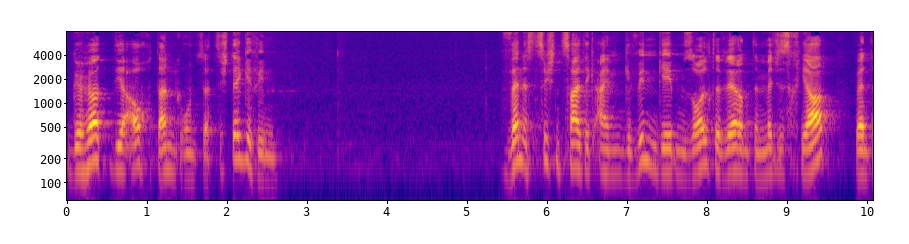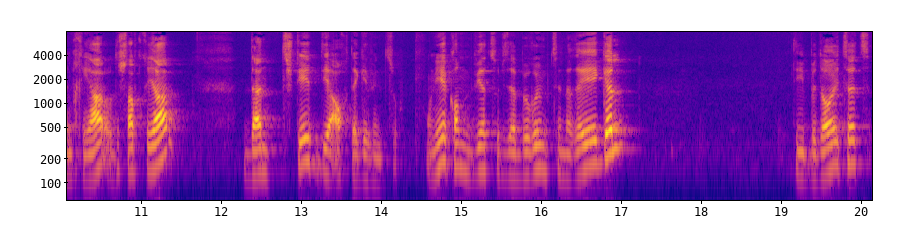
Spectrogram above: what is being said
gehört dir auch dann grundsätzlich der Gewinn. Wenn es zwischenzeitlich einen Gewinn geben sollte während dem Majlis Khiyar, während dem Khiyar oder Shart Khiyar, dann steht dir auch der Gewinn zu. Und hier kommen wir zu dieser berühmten Regel, die bedeutet,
